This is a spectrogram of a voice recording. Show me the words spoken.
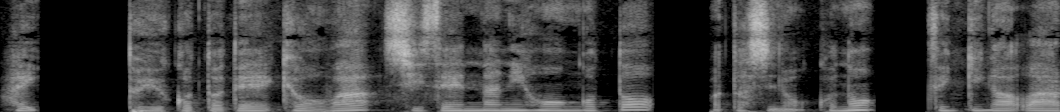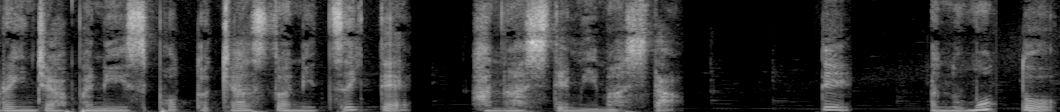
はい。ということで今日は自然な日本語と私のこの Thinking Out Loud in Japanese ポッドキャストについて話してみました。で、あの、もっと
